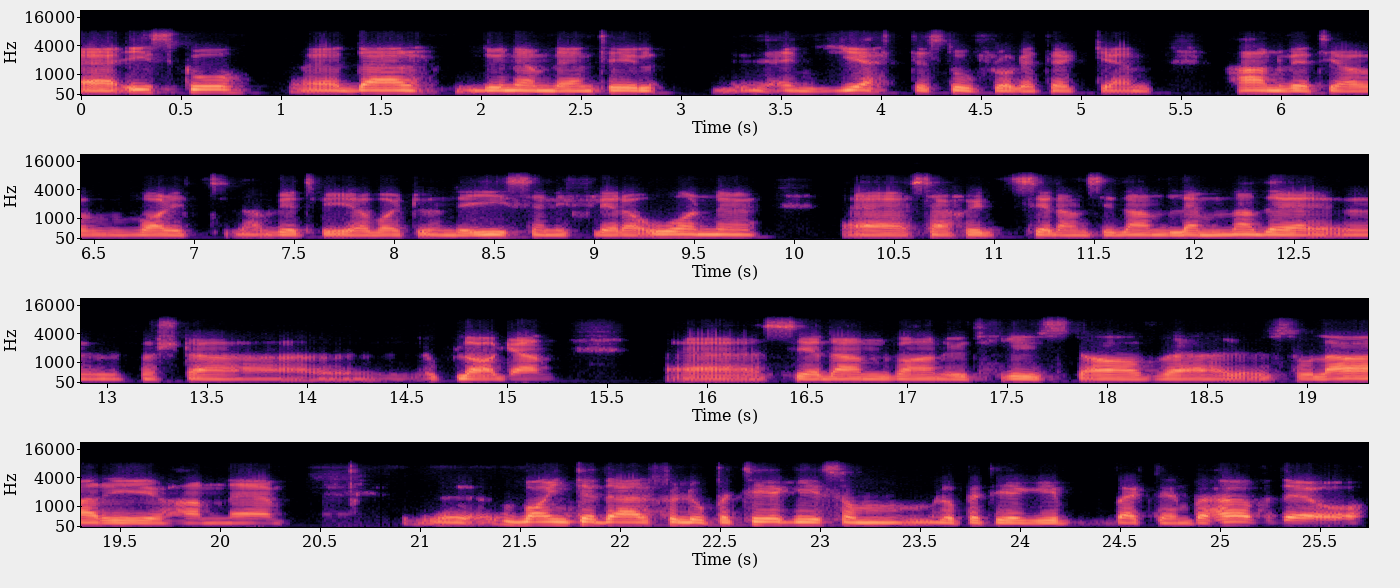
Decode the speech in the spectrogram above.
Eh, Isco, eh, där du nämnde en till. En jättestor frågetecken. Han vet jag varit, vet vi har varit under isen i flera år nu. Eh, särskilt sedan Zidane lämnade eh, första upplagan. Eh, sedan var han utfryst av eh, Solari. Han eh, var inte där för Lopetegi som Lopetegi verkligen behövde. Och,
